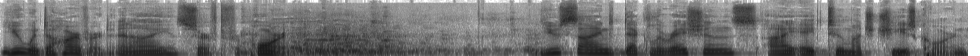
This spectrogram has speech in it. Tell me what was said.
You went to Harvard and I surfed for porn. You signed declarations, I ate too much cheese corn.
